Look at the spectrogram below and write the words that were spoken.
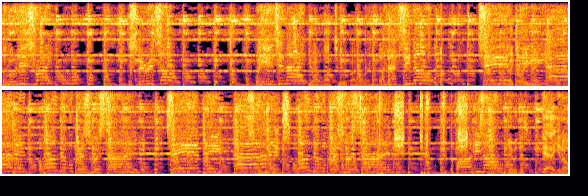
The mood is right, the spirit's up. We're here tonight, You add a lot to it, by the way. and that's enough. Simply Make a remake. having a wonderful Christmas time. Simply having remix. a wonderful Christmas time. The party's on. Okay with this one. Yeah, you know,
